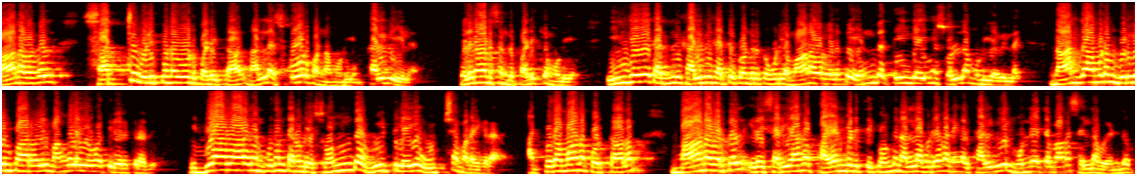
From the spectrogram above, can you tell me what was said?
மாணவர்கள் சற்று விழிப்புணர்வோடு படித்தால் நல்ல ஸ்கோர் பண்ண முடியும் கல்வியில. வெளிநாடு சென்று படிக்க முடியும். இங்கேயே கல்வி கல்வி கற்றுக்கொண்டிருக்கக்கூடிய மாணவர்களுக்கு எந்த தீங்கையுமே சொல்ல முடியவில்லை. நான்காம் இடம் குருவின் பார்வையில் மங்கள யோகத்தில் இருக்கிறது. வித்யாகாரகன் புதன் தன்னுடைய சொந்த வீட்டிலேயே உச்சமடைகிறார். அற்புதமான பொற்காலம். மாணவர்கள் இதை சரியாக பயன்படுத்திக் கொண்டு நல்லபடியாக நீங்கள் கல்வியில் முன்னேற்றமாக செல்ல வேண்டும்.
